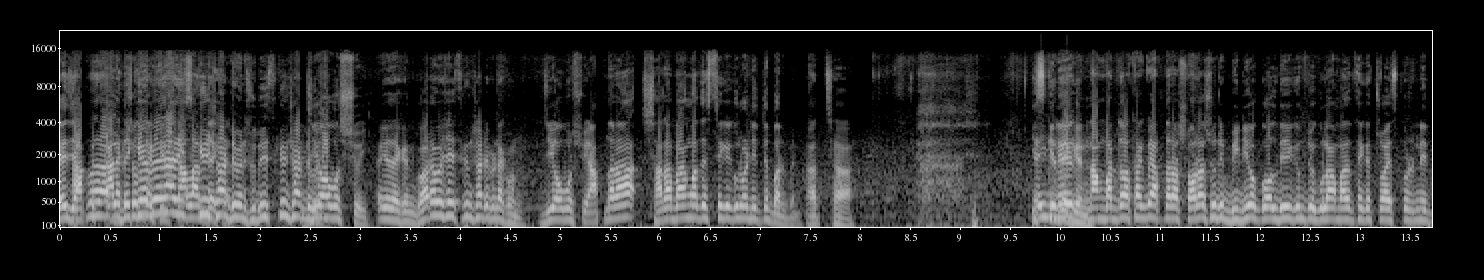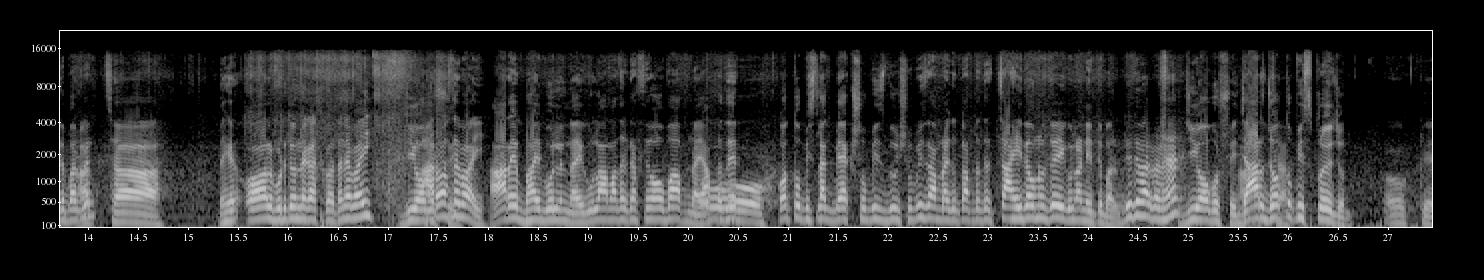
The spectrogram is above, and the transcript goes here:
এই যে আপনি আপনারা কালেকশন দেখে দেখেন আর স্ক্রিনশট দিবেন শুধু স্ক্রিনশট জি অবশ্যই। এই যে দেখেন ঘরে বসে স্ক্রিনশট দিবেন এখন। জি অবশ্যই। আপনারা সারা বাংলাদেশ থেকে এগুলো নিতে পারবেন। আচ্ছা। স্ক্রিনে দেখেন। নাম্বার দেওয়া থাকবে আপনারা সরাসরি ভিডিও কল দিয়ে কিন্তু এগুলো আমাদের থেকে চয়েস করে নিতে পারবেন। আচ্ছা। দেখেন অল বডিতে অনেক কাজ করে তাই না ভাই? জি অবশ্যই। আছে ভাই? আরে ভাই বলেন না এগুলো আমাদের কাছে অভাব নাই। আপনাদের কত পিস লাগবে? একশো পিস দুইশো পিস আমরা কিন্তু আপনাদের চাহিদা অনুযায়ী এগুলো নিতে পারব। দিতে পারবেন হ্যাঁ? জি অবশ্যই। যার আচ্ছা। যত পিস প্রয়োজন। ওকে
